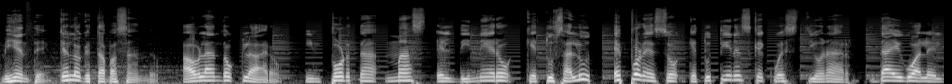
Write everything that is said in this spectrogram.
Mi gente, ¿qué es lo que está pasando? Hablando claro, importa más el dinero que tu salud. Es por eso que tú tienes que cuestionar, da igual el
